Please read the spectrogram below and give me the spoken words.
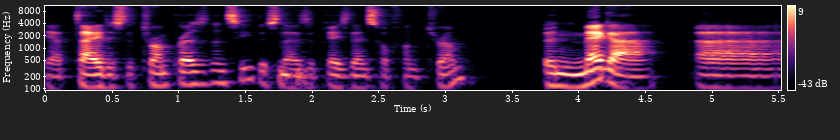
ja, tijdens de Trump presidency, dus tijdens het presidentschap van Trump, een mega, eh,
